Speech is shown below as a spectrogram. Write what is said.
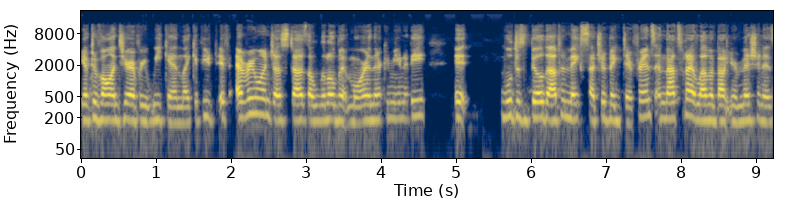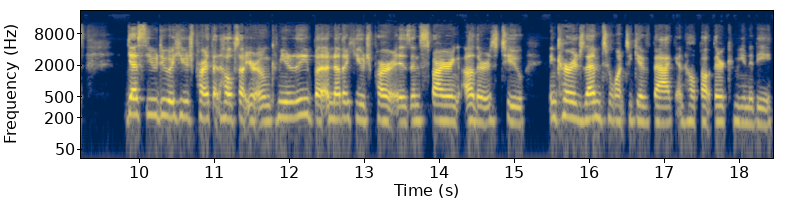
you have to volunteer every weekend. Like if you if everyone just does a little bit more in their community, it will just build up and make such a big difference. And that's what I love about your mission is yes, you do a huge part that helps out your own community, but another huge part is inspiring others to encourage them to want to give back and help out their community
